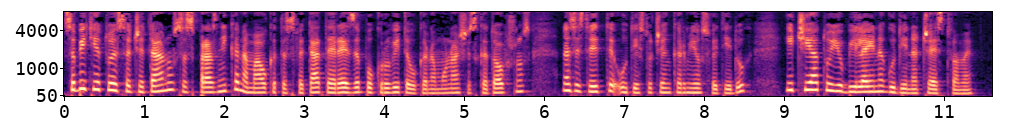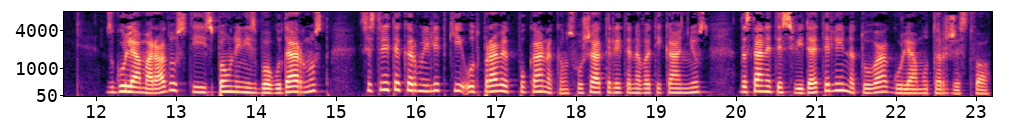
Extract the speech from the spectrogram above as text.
Събитието е съчетано с празника на малката света Тереза, покровителка на монашеската общност на сестрите от източен Кърмил Свети Дух и чиято юбилейна година честваме. С голяма радост и изпълнени с благодарност, сестрите кармелитки отправят покана към слушателите на Ватикан Нюс да станете свидетели на това голямо тържество.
